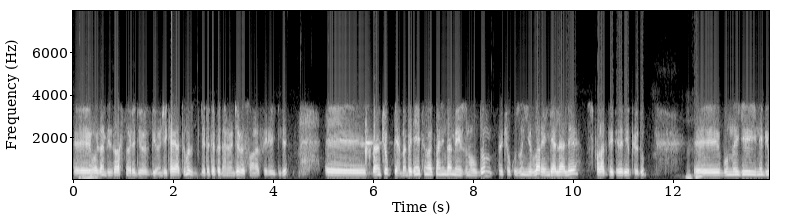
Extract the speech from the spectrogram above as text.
Ee, o yüzden biz de aslında öyle diyoruz. Bir önceki hayatımız Dedetepe'den önce ve sonrasıyla ilgili. Ee, ben çok yani ben beden eğitim öğretmenliğinden mezun oldum ve çok uzun yıllar engellerle spor aktiviteleri yapıyordum. Hı hı. E, bununla ilgili yine bir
